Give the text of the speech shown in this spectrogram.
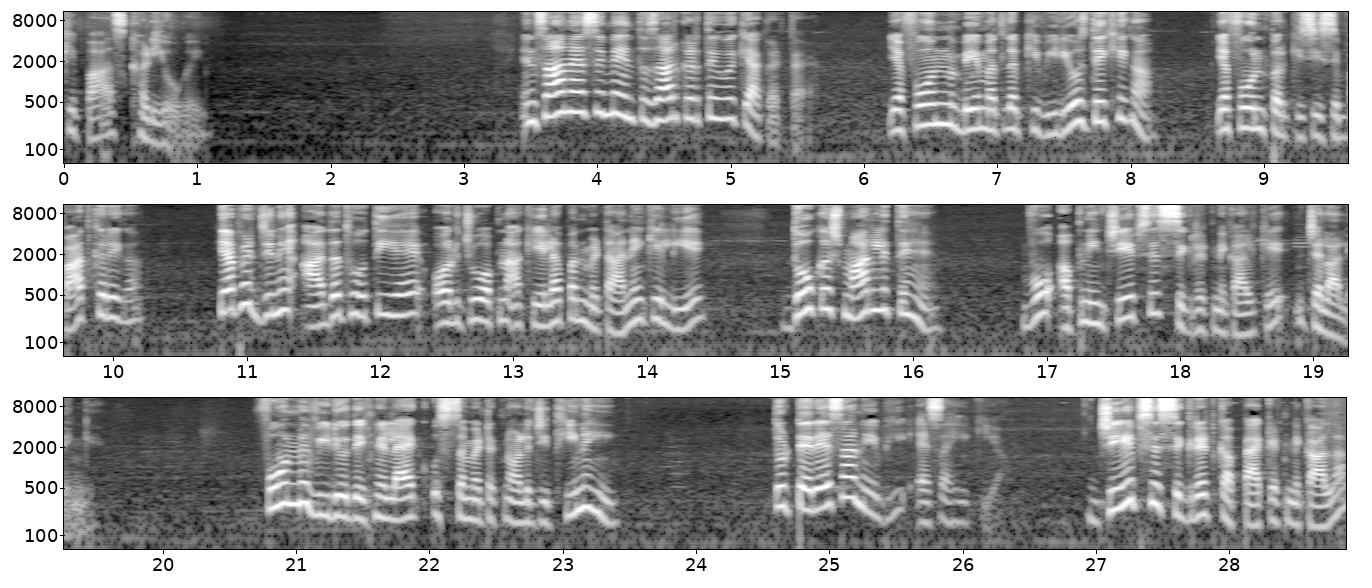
के पास खड़ी हो गई। इंसान ऐसे में इंतज़ार करते हुए क्या करता है? या फ़ोन में बेमतलब की वीडियोस देखेगा? या फ़ोन पर किसी से बात करेगा? या फिर जिन्हें आदत होती है और जो अपना अकेलापन मिटाने के लिए दो कश मार लेते हैं? वो अपनी जेब से सिगरेट निकाल के जला लेंगे। फ़ोन में वीडियो देखने लायक उस समय टेक्नोलॉजी थी नहीं। तो टेरेसा ने भी ऐसा ही किया। जेब से सिगरेट का पैकेट निकाला,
